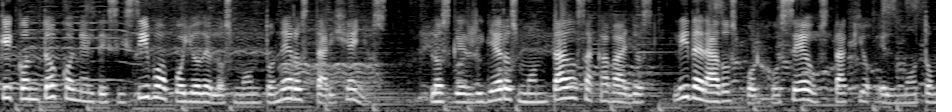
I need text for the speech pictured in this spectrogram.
que contó con el decisivo apoyo de los montoneros tarijeños, los guerrilleros montados a caballos liderados por José Eustaquio el Moto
